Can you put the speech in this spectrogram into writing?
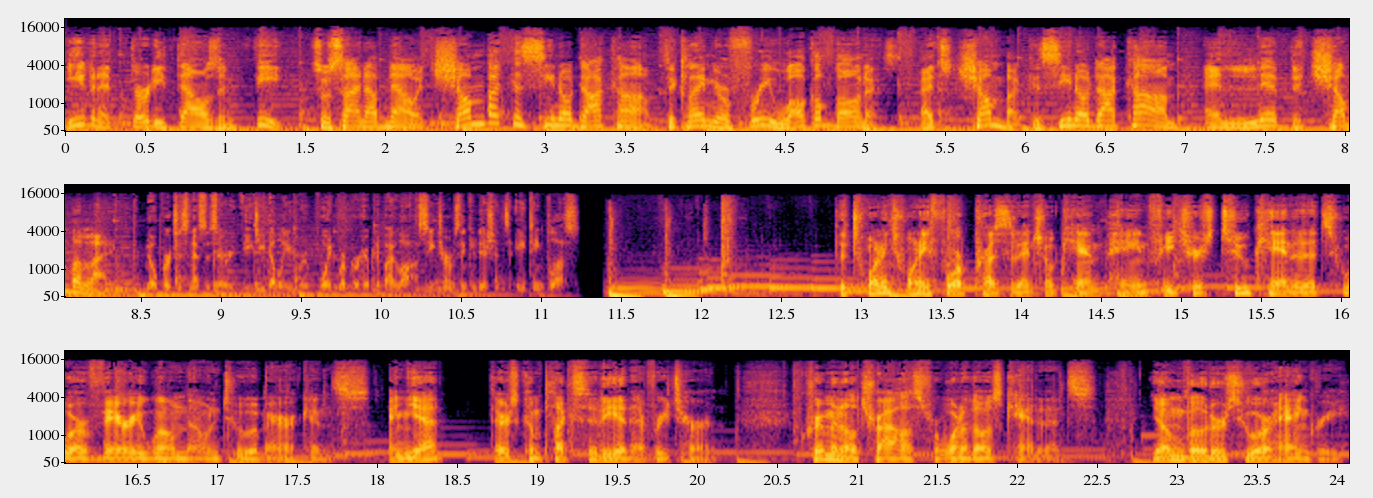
even at 30,000 feet. So sign up now at chumbacasino.com to claim your free welcome bonus. That's chumbacasino.com and live the Chumba life. No purchase necessary. Group. Void were prohibited by law. See terms and conditions. 18 plus. The 2024 presidential campaign features two candidates who are very well known to Americans. And yet, there's complexity at every turn. Criminal trials for one of those candidates. Young voters who are angry.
